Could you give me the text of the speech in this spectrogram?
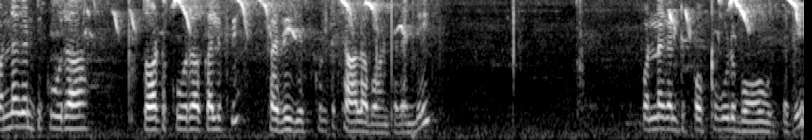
పొన్నగంటి కూర తోటకూర కలిపి కర్రీ చేసుకుంటే చాలా బాగుంటుందండి. పొన్నగంటి పప్పు కూడా బాగుంటుంది.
